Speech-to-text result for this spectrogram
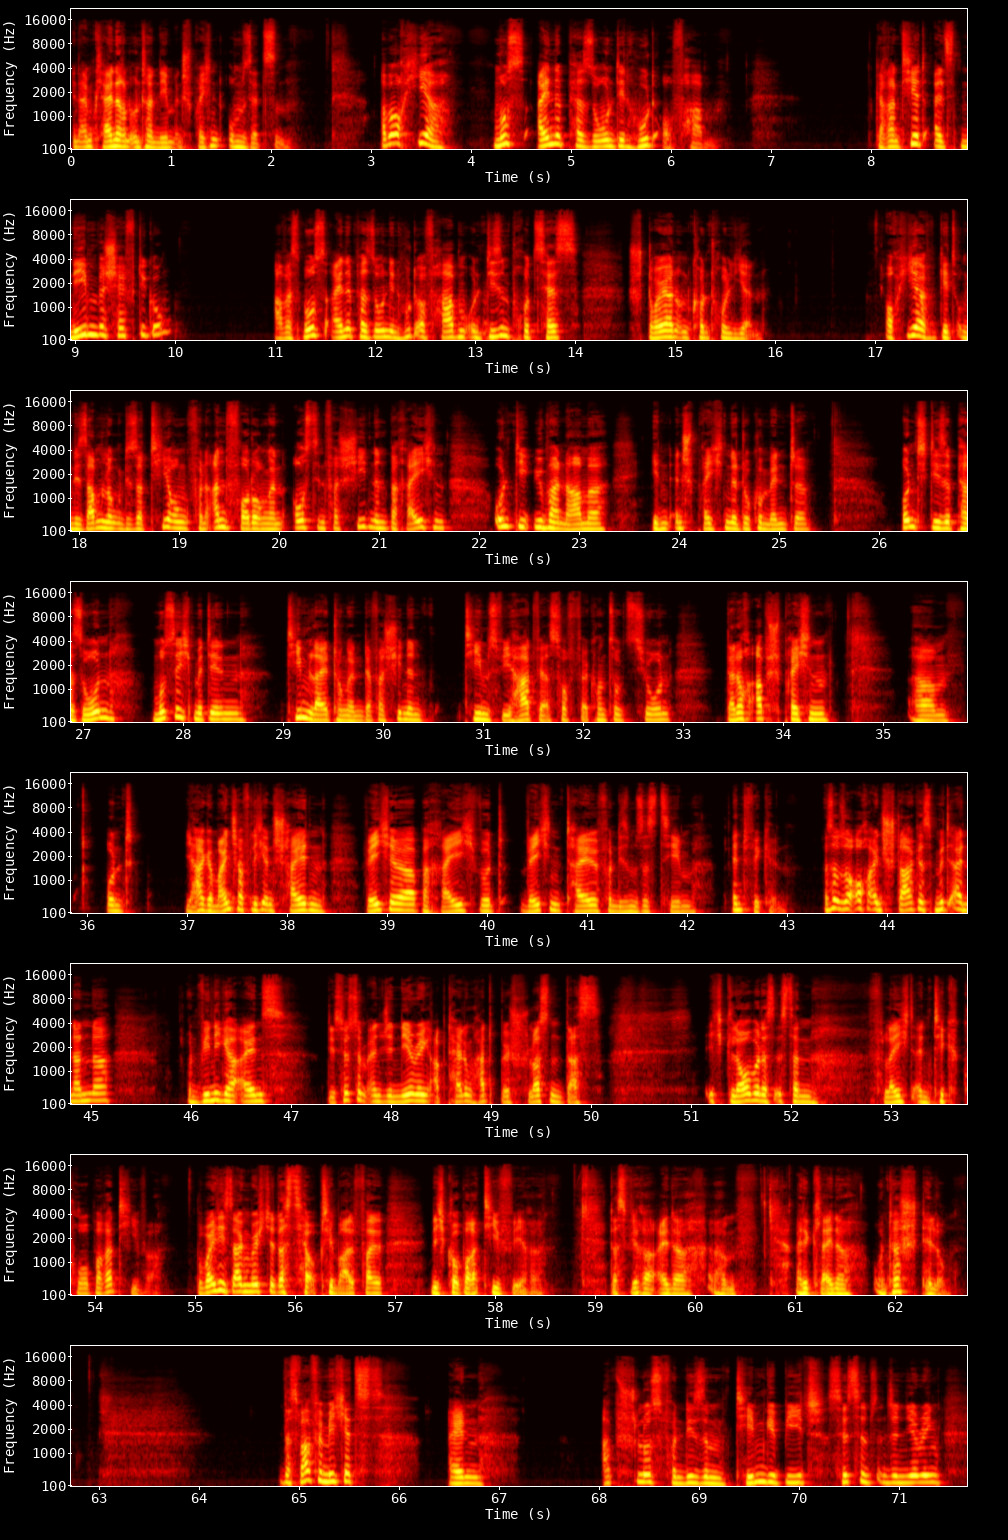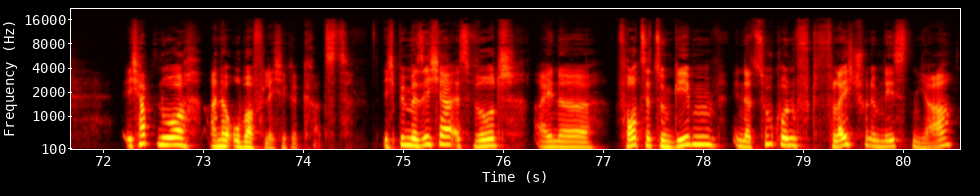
in einem kleineren Unternehmen entsprechend umsetzen. Aber auch hier muss eine Person den Hut aufhaben. Garantiert als Nebenbeschäftigung, aber es muss eine Person den Hut aufhaben und diesen Prozess steuern und kontrollieren. Auch hier geht es um die Sammlung und die Sortierung von Anforderungen aus den verschiedenen Bereichen und die Übernahme in entsprechende Dokumente. Und diese Person muss sich mit den Teamleitungen der verschiedenen Teams wie Hardware, Software, Konstruktion dann noch absprechen ähm, und ja gemeinschaftlich entscheiden, welcher Bereich wird welchen Teil von diesem System entwickeln. Das ist also auch ein starkes Miteinander und weniger eins. Die System Engineering Abteilung hat beschlossen, dass ich glaube, das ist dann vielleicht ein Tick kooperativer. Wobei ich nicht sagen möchte, dass der Optimalfall nicht kooperativ wäre. Das wäre eine, ähm, eine kleine Unterstellung. Das war für mich jetzt ein Abschluss von diesem Themengebiet Systems Engineering. Ich habe nur an der Oberfläche gekratzt. Ich bin mir sicher, es wird eine Fortsetzung geben in der Zukunft, vielleicht schon im nächsten Jahr.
